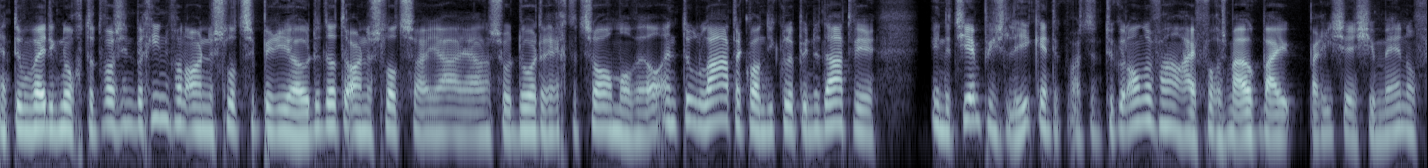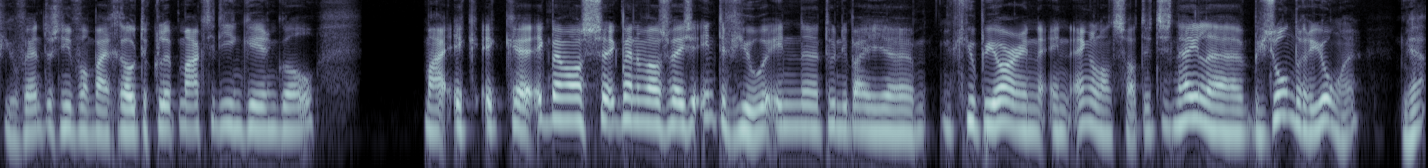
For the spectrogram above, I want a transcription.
En toen weet ik nog, dat was in het begin van Arne Slotse periode, dat Arne Slot zei, ja, ja, een soort Dordrecht, het zal allemaal wel. En toen later kwam die club inderdaad weer in de Champions League. En toen was het natuurlijk een ander verhaal. Hij volgens mij ook bij Paris Saint-Germain of Juventus, in ieder geval bij een grote club, maakte die een keer een goal. Maar ik, ik, eh, ik, ben, wel eens, ik ben hem wel eens wezen interviewen in, eh, toen hij bij eh, QPR in, in Engeland zat. Het is een hele bijzondere jongen. Ja.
